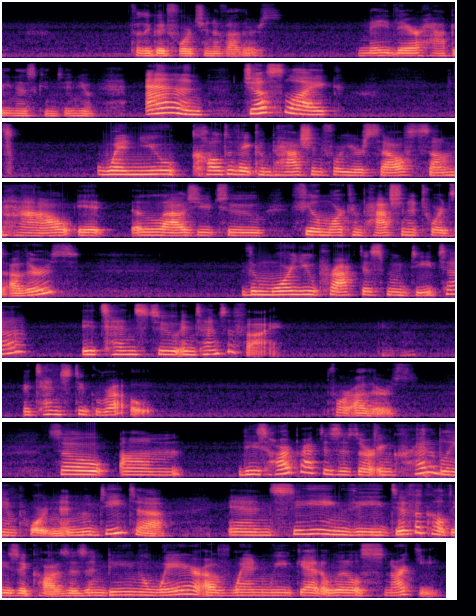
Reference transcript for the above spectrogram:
for the good fortune of others. May their happiness continue. And just like when you cultivate compassion for yourself, somehow it allows you to feel more compassionate towards others. The more you practice mudita, it tends to intensify it tends to grow for others. So, um, these heart practices are incredibly important, and mudita and seeing the difficulties it causes and being aware of when we get a little snarky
